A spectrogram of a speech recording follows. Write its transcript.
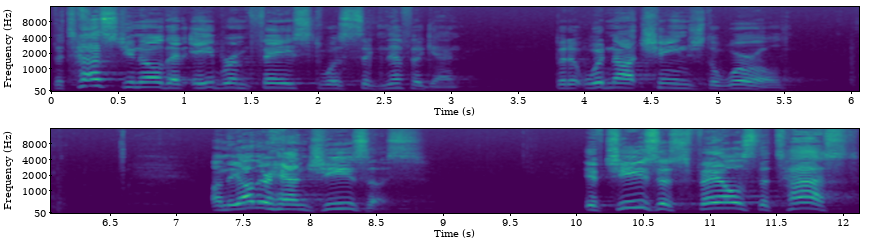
The test, you know, that Abram faced was significant, but it would not change the world. On the other hand, Jesus, if Jesus fails the test,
